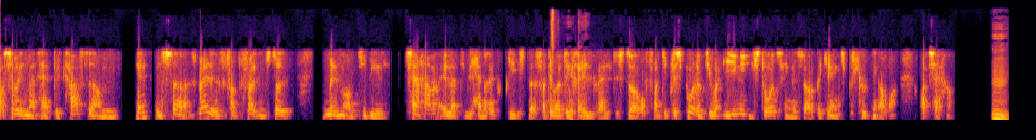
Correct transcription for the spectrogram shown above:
og så ville man have bekræftet, om enten så valget for befolkningen stod mellem, om de ville tage ham, eller de ville have en republik i stedet for. Det var det reelle valg, det stod overfor. De blev spurgt, om de var enige i Stortingets og regeringens beslutning om at, tage ham. Mm.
